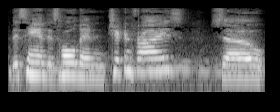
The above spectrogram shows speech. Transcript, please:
this hand is holding chicken fries. So,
